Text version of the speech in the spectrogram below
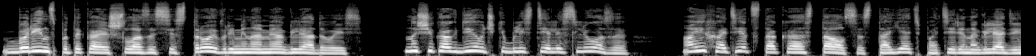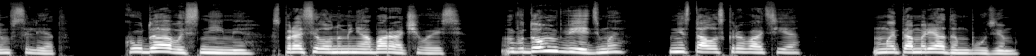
Брин, спотыкаясь, шла за сестрой, временами оглядываясь. На щеках девочки блестели слезы а их отец так и остался стоять, потерянно глядя им вслед. «Куда вы с ними?» — спросил он у меня, оборачиваясь. «В дом ведьмы», — не стала скрывать я. «Мы там рядом будем.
